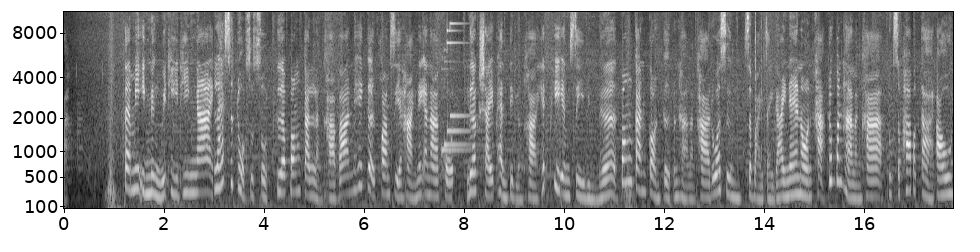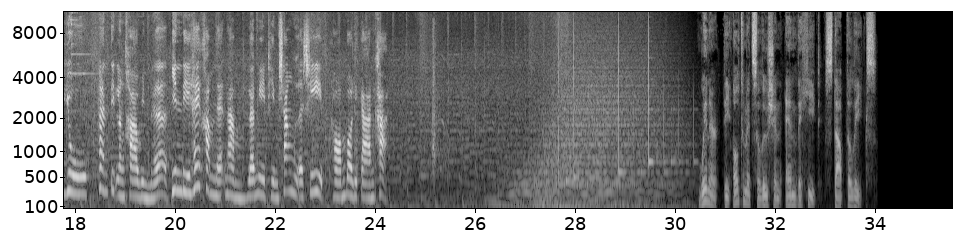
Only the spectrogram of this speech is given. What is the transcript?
แต่มีอีกหนึ่งวิธีที่ง่าย และสะดวกสุดๆ เพื่อป้องกันหลังคาบ้านไม่ให้เกิดความเสียหายในอนาคต เลือกใช้แผ่นติดหลังคา HPMC Winner ป้องกันก่อนเกิดปัญหาหลังคารั่วซึม สบายใจได้แน่นอนค่ะ ทุกปัญหาหลังคา ทุกสภาพอากาศเอาอยู่แผ่นติดหลังคา Winner ยินดีให้คำแนะนำและมีทีมช่างมืออาชีพ พร้อมบริการค่ะ Winner, the ultimate solution end the heat, stop the leaks.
